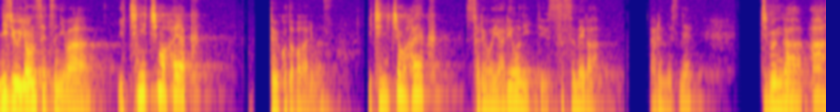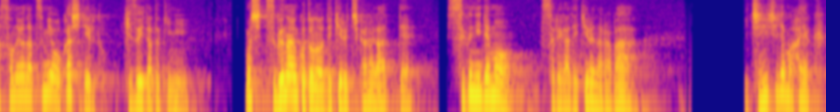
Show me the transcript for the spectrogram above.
24節には、一日も早くという言葉があります。一日も早くそれをやるようにっていう勧めがあるんですね。自分が、ああ、そのような罪を犯していると気づいたときに、もし償うことのできる力があって、すぐにでもそれができるならば、一日でも早く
